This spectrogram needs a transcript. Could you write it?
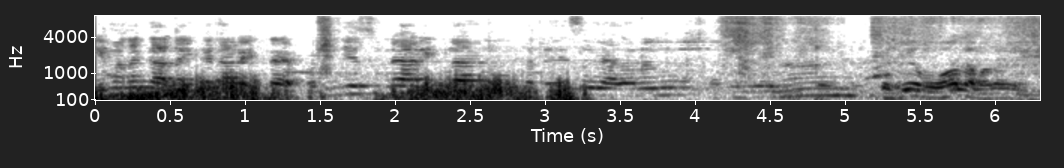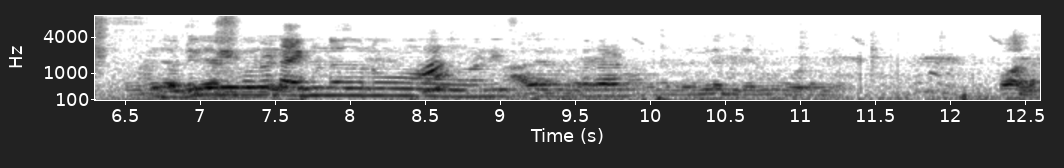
ఏమన్నా ఇంకా ఎట్లా ఎప్పటి చేస్తుండే ఆడు ఇట్లా కొద్దిగా పోవాలా మనం కొద్ది కూడా టైం ఉండదు నువ్వు అన్ని పోవాలా.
